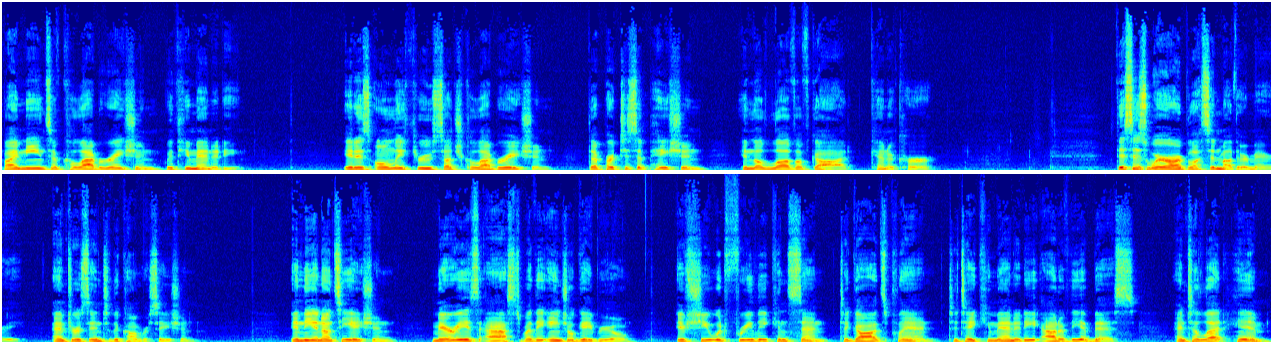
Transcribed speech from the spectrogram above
by means of collaboration with humanity. It is only through such collaboration that participation in the love of God can occur. This is where our Blessed Mother, Mary, enters into the conversation. In the Annunciation, Mary is asked by the angel Gabriel if she would freely consent to God's plan to take humanity out of the abyss and to let him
